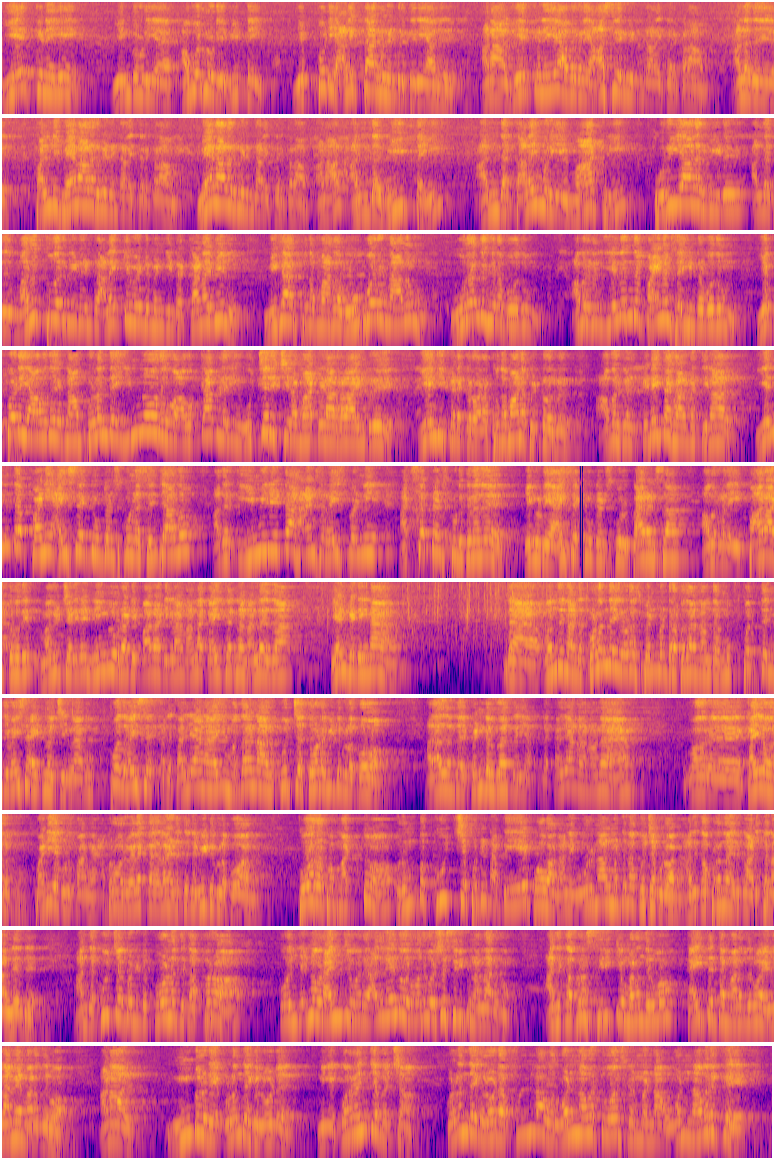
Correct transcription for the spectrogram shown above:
ஏற்கனவே எங்களுடைய அவர்களுடைய வீட்டை எப்படி அழைத்தார்கள் என்று தெரியாது. ஆனால் ஏற்கனவே அவர்களை ஆசிரியர் வீடு என்று அழைத்திருக்கலாம் அல்லது பள்ளி மேலாளர் வீடு என்று அழைத்திருக்கலாம் மேலாளர் வீடு என்று அழைத்திருக்கலாம். ஆனால் அந்த வீட்டை அந்த தலைமுறையை மாற்றி பொறியாளர் வீடு அல்லது மருத்துவர் வீடு என்று அழைக்க வேண்டும் என்கின்ற கனவில் மிக அற்புதமாக ஒவ்வொரு நாளும் உறங்குகிற போதும் அவர்கள் எழுந்து பயணம் செய்கின்ற போதும் எப்படியாவது நாம் குழந்தை இன்னொரு ஒக்காபுலரி உச்சரிச்சிட மாட்டினார்களா என்று ஏங்கி கிடக்கிற அற்புதமான பெற்றோர்கள். அவர்கள் கிடைத்த காரணத்தினால் எந்த பணி ஐசக் நியூட்டன் ஸ்கூல்ல செஞ்சாலும் அதற்கு இமிடியட்டா ஹேண்ட்ஸ் ரைஸ் பண்ணி அக்செப்டன்ஸ் கொடுக்கிறது. எங்களுடைய ஐசக் நியூட்டன் ஸ்கூல் பேரண்ட்ஸ் தான். அவர்களை பாராட்டுவதில் மகிழ்ச்சி அடைகிறேன் நீங்களும் ஒரு வாட்டி பாராட்டிக்கலாம். நல்லா கை தட்டினா நல்லதுதான். ஏன்னு கேட்டீங்கன்னா இந்த வந்து நான் அந்த குழந்தைகளோட ஸ்பெண்ட் பண்றப்பதான் நான் அந்த முப்பத்தஞ்சு வயசு ஆயிட்டுன்னு வச்சுங்களேன் முப்பது வயசு. அந்த கல்யாணம் ஆகி முதல் நாள் கூச்சத்தோட வீட்டுக்குள்ள போவோம். அதாவது அந்த பெண்களுக்கு தான் தெரியும். இந்த கல்யாணம் ஆனோடனே ஒரு கையில ஒரு படியை கொடுப்பாங்க. அப்புறம் ஒரு விளக்கு அதெல்லாம் எடுத்துட்டு வீட்டுக்குள்ள போவாங்க. போறப்ப மட்டும் ரொம்ப கூச்சப்பட்டுட்டு அப்படியே போவாங்க. அன்னைக்கு ஒரு நாள் மட்டும் தான் கூச்சப்படுவாங்க. அதுக்கப்புறம் தான் இருக்கும் அடுத்த நாள்ல இருந்து அந்த கூச்சப்பட்டுட்டு போனதுக்கு அப்புறம் கொஞ்சம் இன்னும் ஒரு அஞ்சு ஒரு அதுல இருந்து ஒரு ஒரு வருஷம் சிரிப்பு நல்லா இருக்கும். அதுக்கப்புறம் சிரிக்க மறந்துடுவோம் கைத்தட்ட மறந்துடுவோம் எல்லாமே மறந்துடுவோம். ஆனால் உங்களுடைய குழந்தைகளோடு நீங்க குறைஞ்சபட்சம் குழந்தைகளோட ஃபுல்லா ஒரு one hour two hour spend பண்ணா ஒன் ஹவருக்கு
